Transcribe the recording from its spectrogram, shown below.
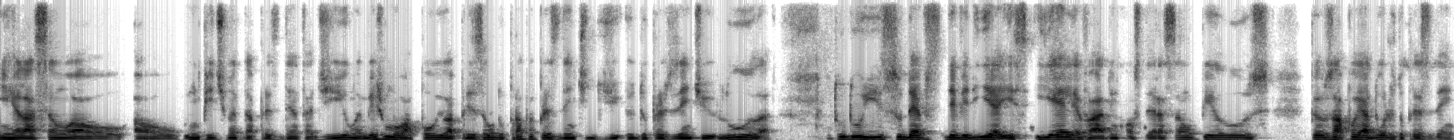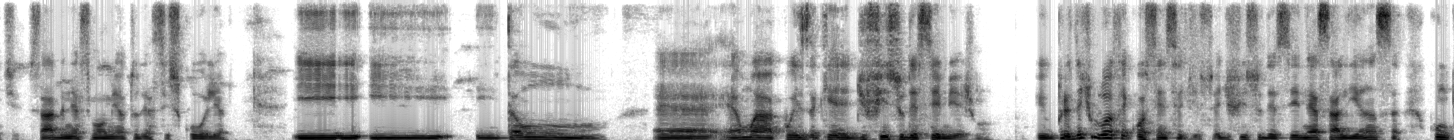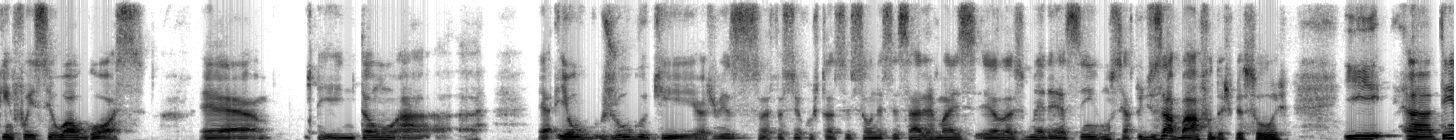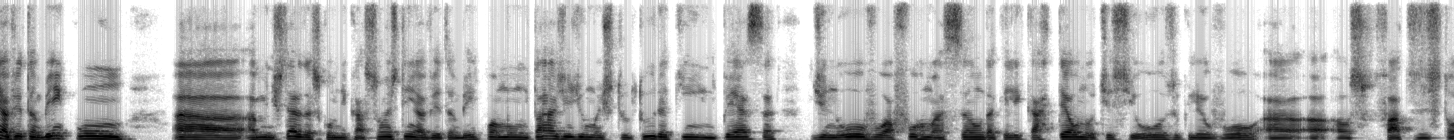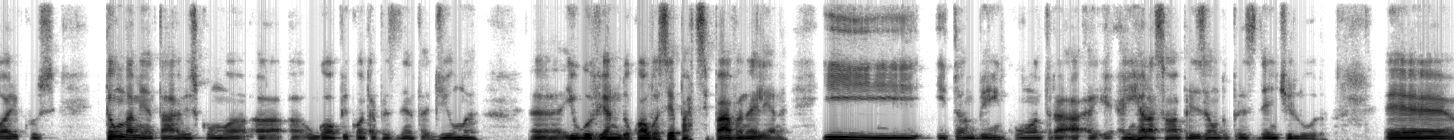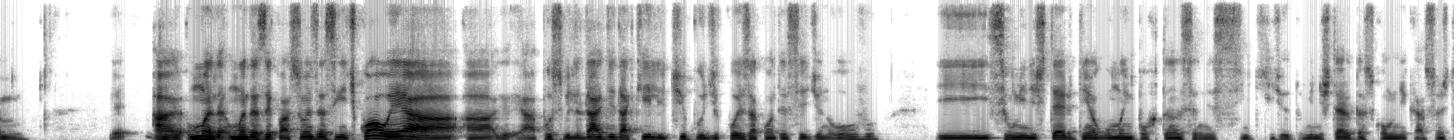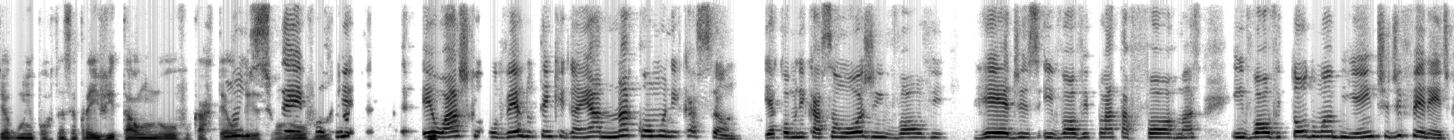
em relação ao, ao impeachment da presidenta Dilma, mesmo o apoio à prisão do próprio presidente do presidente Lula, tudo isso deve, deveria e é levado em consideração pelos pelos apoiadores do presidente, sabe, nesse momento dessa escolha. E, e então é, é uma coisa que é difícil descer mesmo. E o presidente Lula tem consciência disso. É difícil descer nessa aliança com quem foi seu algoz. É, então, a, a, é, eu julgo que, às vezes, essas circunstâncias são necessárias, mas elas merecem um certo desabafo das pessoas. E a, ah, tem a ver também com a, a Ministério das Comunicações tem a ver também com a montagem de uma estrutura que impeça de novo a formação daquele cartel noticioso que levou a, a, aos fatos históricos tão lamentáveis como a, o golpe contra a presidenta Dilma uh, e o governo do qual você participava, né, Helena? E, e também contra em relação à prisão do presidente Lula. É, uma, uma das equações é a seguinte: qual é a, a, a possibilidade daquele tipo de coisa acontecer de novo? e se o Ministério tem alguma importância nesse sentido. O Ministério das Comunicações tem alguma importância para evitar um novo cartel Não desse, um sei, novo. Eu acho que o governo tem que ganhar na comunicação. E a comunicação hoje envolve redes, envolve plataformas, envolve todo um ambiente diferente.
